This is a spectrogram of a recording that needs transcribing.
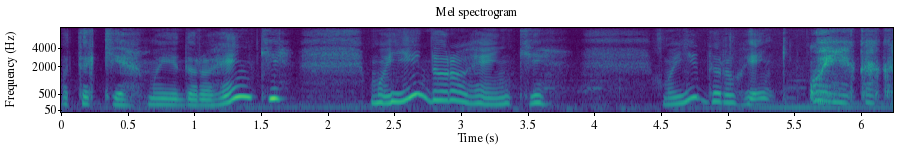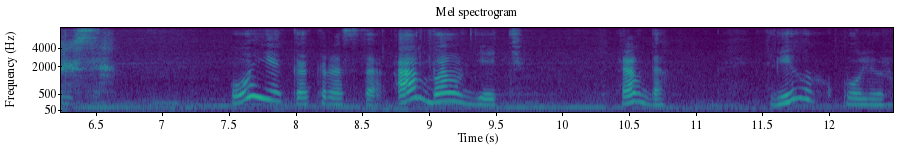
Отаке, мої дорогенькі, мої дорогенькі, мої дорогенькі. Ой, яка краса! Ой, яка краса! Обалдеть! Правда? Білого кольору.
